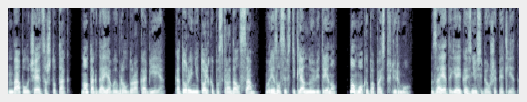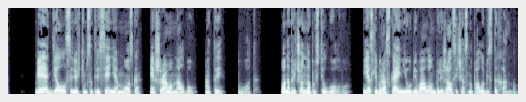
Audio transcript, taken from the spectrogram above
Да, получается, что так. Но тогда я выбрал дурака Бея, который не только пострадал сам, врезался в стеклянную витрину, но мог и попасть в тюрьму. За это я и казню себя уже пять лет. Бей отделался легким сотрясением мозга и шрамом на лбу. А ты? Вот. Он обреченно опустил голову. Если бы раскаяние убивало, он бы лежал сейчас на полу бездыханным.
